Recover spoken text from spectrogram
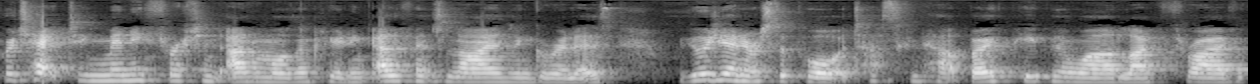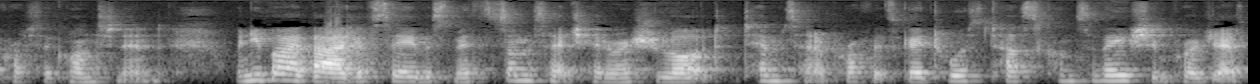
protecting many threatened animals including elephants, lions and gorillas. With your generous support, Tusk can help both people and wildlife thrive across the continent. When you buy a bag of Savoursmith, Somerset cheddar and shallot, 10% of profits go towards Tusk conservation projects.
